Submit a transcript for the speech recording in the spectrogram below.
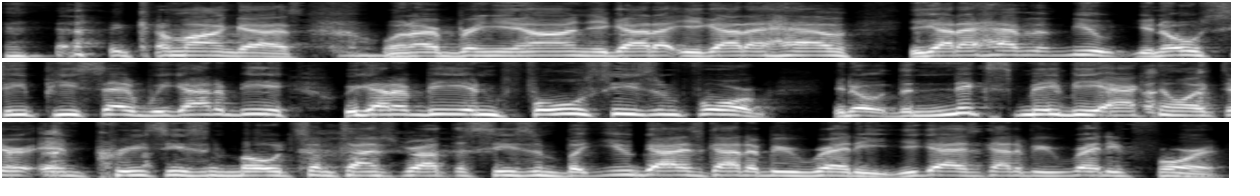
Come on, guys. When I bring you on, you gotta you gotta have you gotta have it mute. You know, CP said we gotta be we gotta be in full season form. you know, the Knicks may be acting like they're in preseason mode sometimes throughout the season, but you guys got to be ready. You guys got to be ready for it.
